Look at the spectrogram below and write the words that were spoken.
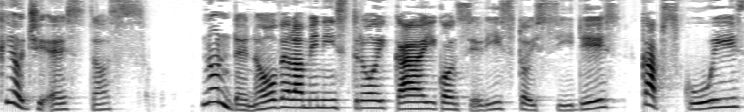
Cio ci estas? Nun denove la ministroi cae consilistoi sidis, capscuis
